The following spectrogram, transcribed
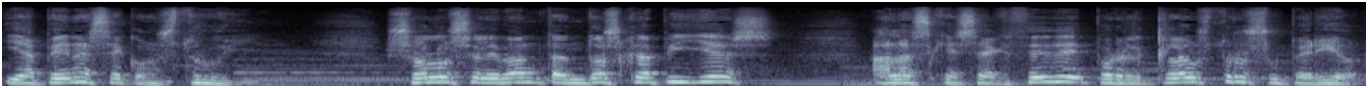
y apenas se construyen. Solo se levantan dos capillas a las que se accede por el claustro superior.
